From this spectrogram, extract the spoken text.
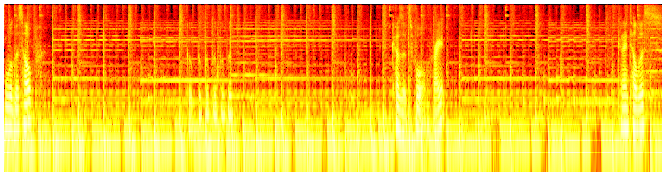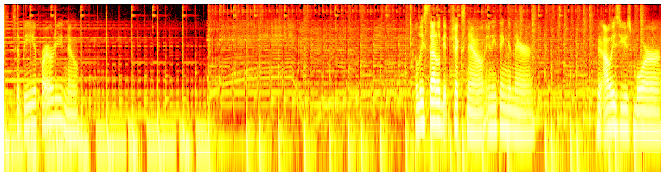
Will this help? Go boop boop boop boop boop. Because it's full, right? Can I tell this to be a priority? No. At least that'll get fixed now. Anything in there. We can always use more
